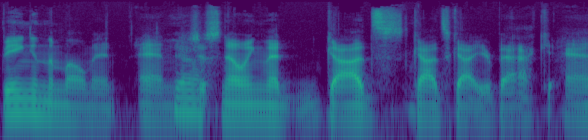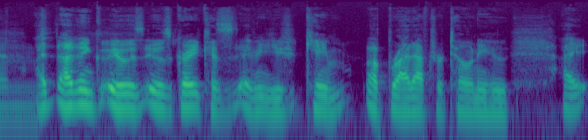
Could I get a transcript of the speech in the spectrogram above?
being in the moment and Yeah. just knowing that God's God's got your back and I, I think it was it was great because I mean you came up right after Tony, who I.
